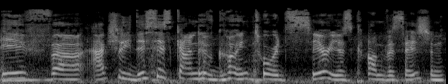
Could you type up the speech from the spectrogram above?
if uh, actually this is kind of going towards serious conversation,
